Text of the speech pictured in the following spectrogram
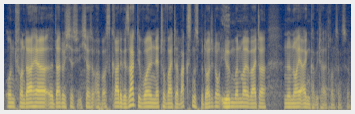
Und von daher, äh, dadurch, dass ich habe es gerade gesagt, wir wollen netto weiter wachsen, das bedeutet auch irgendwann mal weiter eine neue Eigenkapitaltransaktion.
